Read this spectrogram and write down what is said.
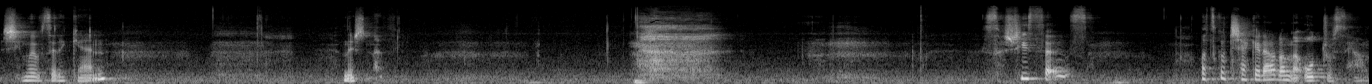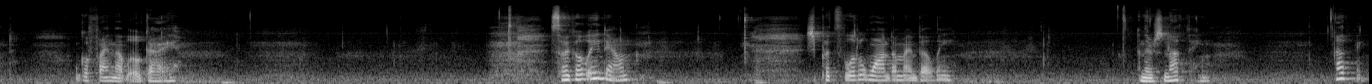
She moves it again. And there's nothing. So she says, let's go check it out on the ultrasound. We'll go find that little guy. So I go lay down. She puts a little wand on my belly. And there's nothing. Nothing.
